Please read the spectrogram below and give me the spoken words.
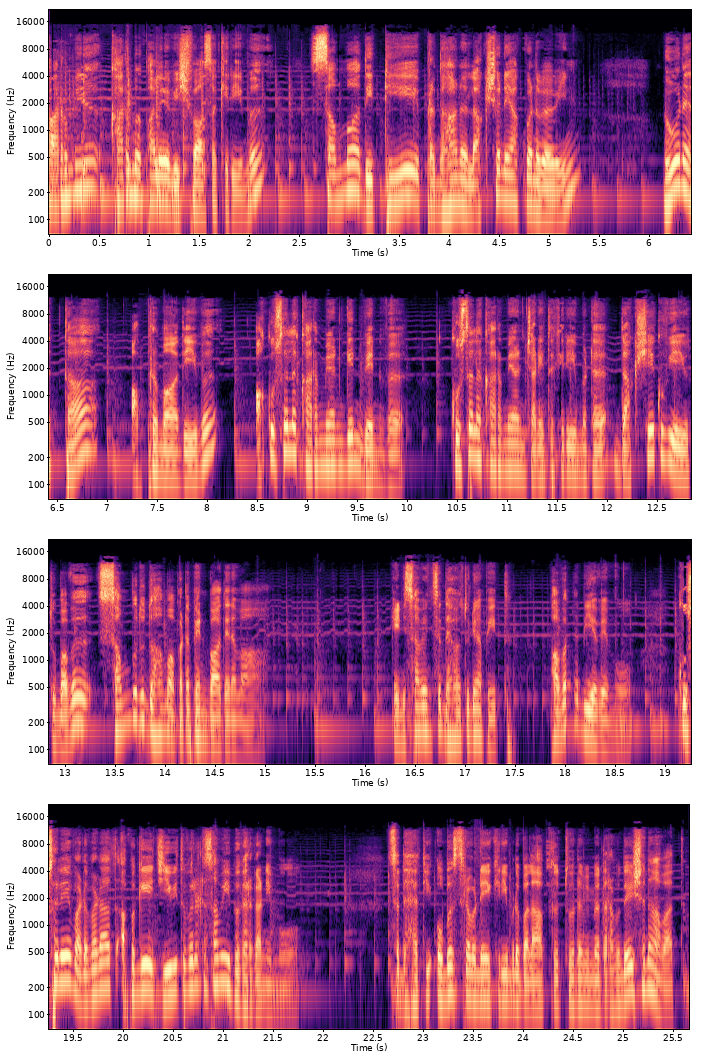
කර්මය කර්මඵලය විශ්වාස කිරීම සම්මා දිට්ටියේ ප්‍රධාන ලක්ෂණයක් වන බැවින් නුවනැත්තා අප්‍රමාදීව අකුසල කර්මයන්ගෙන් වෙන්ව කුසල කර්මයන් ජනිත කිරීමට දක්ෂයකු විය යුතු බව සම්බුදු දහම අපට පෙන්වා දෙනවා. එනිසාවෙන්ස දැවතුනි අපිත් පවත බියවෙමු කුසලේ වඩවඩාත් අපගේ ජීවිතවලට සමීප කරගනිමු. සදහැති ඔබ ශ්‍රවණය කිරීමට බලාපොරොත්තු වන මෙම ධර්මදේශනාවත්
